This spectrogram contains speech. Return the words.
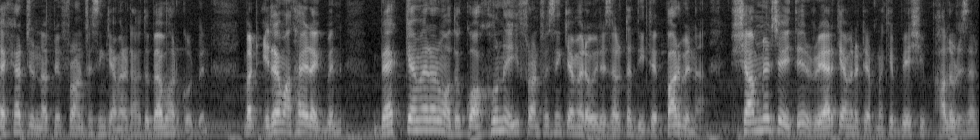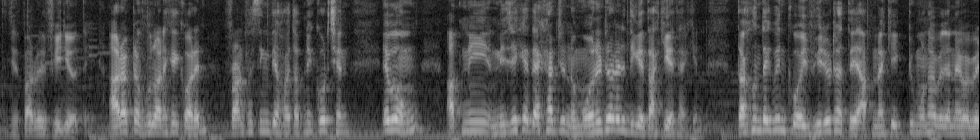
দেখার জন্য আপনি ফ্রন্ট ফেসিং ক্যামেরাটা হয়তো ব্যবহার করবেন। বাট এটা মাথায় রাখবেন ব্যাক ক্যামেরার মতো কখনোই ফ্রন্ট ফেসিং ক্যামেরা ওই রেজাল্টটা দিতে পারবে না। সামনের চাইতে রেয়ার ক্যামেরাটি আপনাকে বেশি ভালো রেজাল্ট দিতে পারবে ভিডিওতে আরও একটা ভুল অনেকেই করেন ফ্রন্ট ফেসিং দিয়ে হয়তো আপনি করছেন এবং আপনি নিজেকে দেখার জন্য মনিটরের দিকে তাকিয়ে থাকেন। তখন দেখবেন ওই ভিডিওটাতে আপনাকে একটু মনে হবে যেন এভাবে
